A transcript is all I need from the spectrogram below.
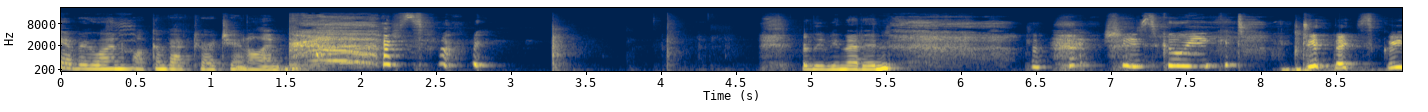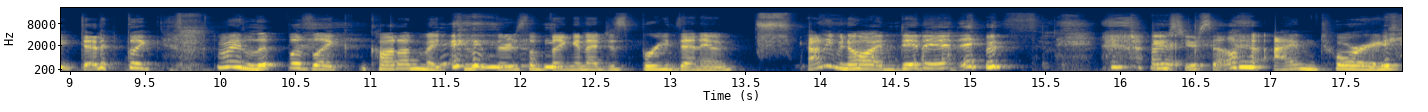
Hey everyone, welcome back to our channel. I'm, I'm sorry. We're leaving that in. She squeaked. Did I squeaked at it? Like my lip was like caught on my tooth or something, and I just breathed in. I don't even know how I did it. It was. Introduce yourself. I'm Tori.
